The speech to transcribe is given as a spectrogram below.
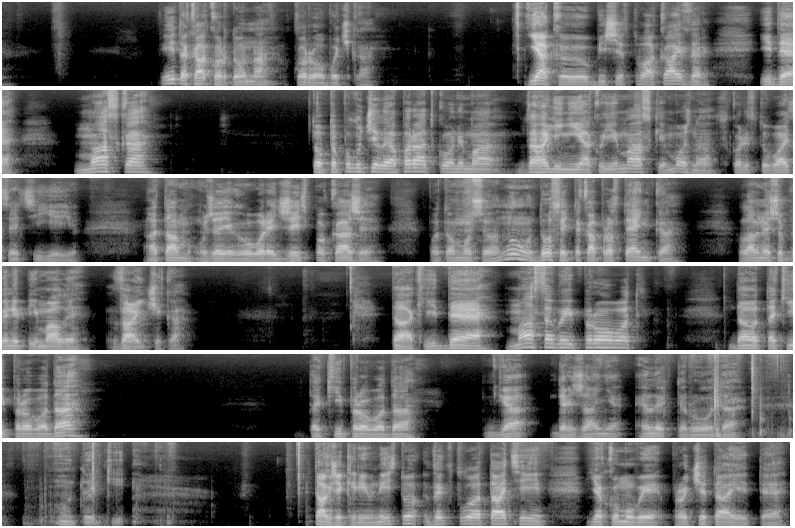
І така кордонна коробочка. Як е, у більшинства Kaiser іде маска. Тобто, отримали апарат, кого нема взагалі ніякої маски, можна скористуватися цією. А там, вже, як говорять, життя покаже. Тому що ну, досить така простенька. Головне, щоб ви не піймали зайчика. Так, іде масовий провод. Да, от такі провода. Такі провода для держання електрода. Отакі. Також керівництво з експлуатації, в якому ви прочитаєте,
